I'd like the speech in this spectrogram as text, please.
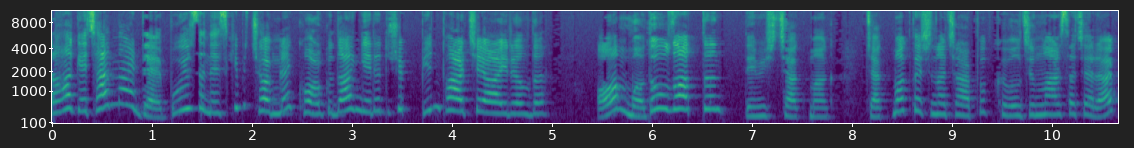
Daha geçenlerde bu yüzden eski bir çömlek korkudan yere düşüp bin parçaya ayrıldı. Amma da uzattın demiş çakmak. Çakmak taşına çarpıp kıvılcımlar saçarak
